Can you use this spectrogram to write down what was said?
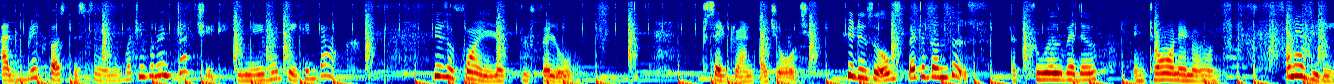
at breakfast this morning, but he wouldn't touch it. He made her take it back. He's a fine little fellow, said Grandpa George. He deserves better than this. The cruel weather went on and on. And every day,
